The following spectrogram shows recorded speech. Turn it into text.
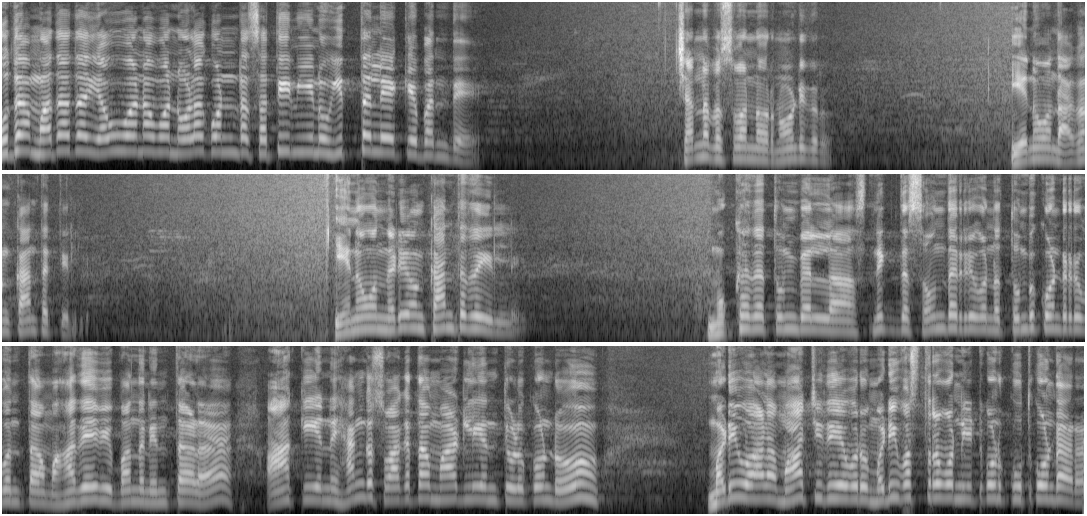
ಉದ ಮದದ ಯೌವನವನ್ನೊಳಗೊಂಡ ಸತಿ ನೀನು ಇತ್ತಲೇಕೆ ಬಂದೆ? ಚನ್ನ ಬಸವಣ್ಣವ್ರು ನೋಡಿದರು, ಏನೋ ಒಂದು ಆಗಂಗೆ ಕಾಣ್ತೈತಿ ಇಲ್ಲಿ ಏನೋ ಒಂದು ನಡೆಯೋಂಗೆ ಕಾಣ್ತದೆ ಇಲ್ಲಿ. ಮುಖದ ತುಂಬೆಲ್ಲ, ಸ್ನಿಗ್ಧ ಸೌಂದರ್ಯವನ್ನು ತುಂಬಿಕೊಂಡಿರುವಂಥ ಮಹಾದೇವಿ ಬಂದು ನಿಂತಾಳ, ಆಕೆಯನ್ನು ಹೆಂಗೆ ಸ್ವಾಗತ ಮಾಡಲಿ ಅಂತ ತಿಳ್ಕೊಂಡು ಮಡಿವಾಳ ಮಾಚಿದೇವರು ಮಡಿ ವಸ್ತ್ರವನ್ನು ಇಟ್ಕೊಂಡು ಕೂತ್ಕೊಂಡಾರ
